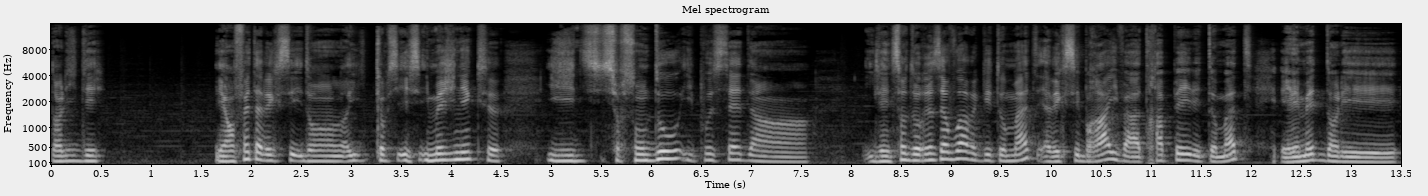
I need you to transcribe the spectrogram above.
dans l'idée. Et en fait, avec ses, comme si, imaginez que sur son dos, il possède un, il a une sorte de réservoir avec des tomates et avec ses bras, il va attraper les tomates et les mettre dans les,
